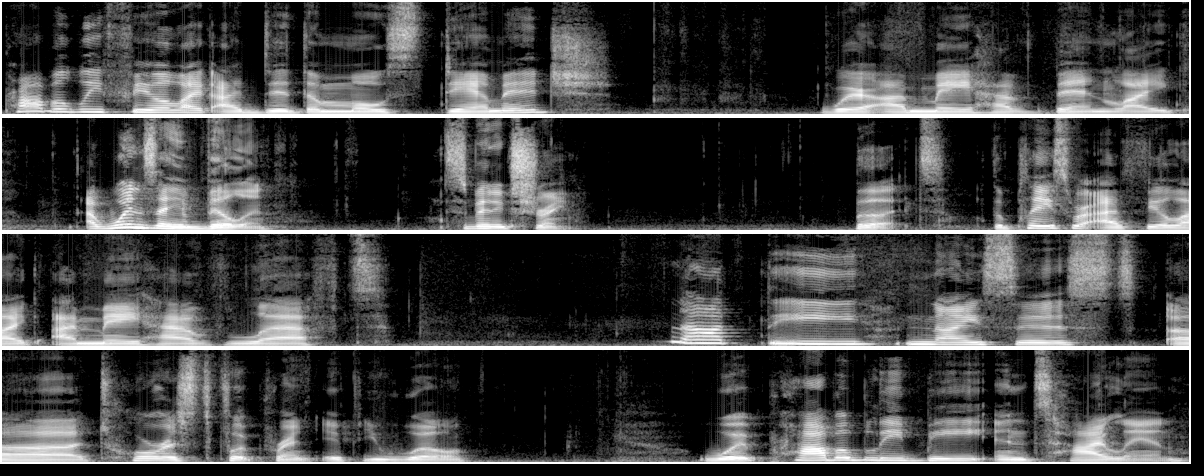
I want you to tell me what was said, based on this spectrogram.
probably feel like I did the most damage, where I may have been like, I wouldn't say a villain, it's a bit extreme, but the place where I feel like I may have left not the nicest uh, tourist footprint, if you will, would probably be in Thailand.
